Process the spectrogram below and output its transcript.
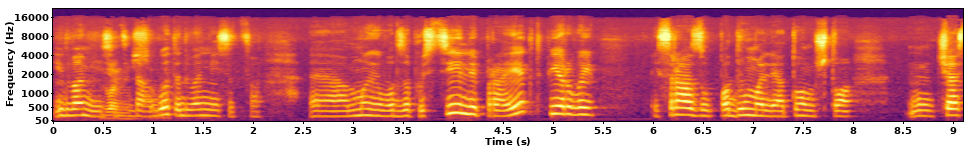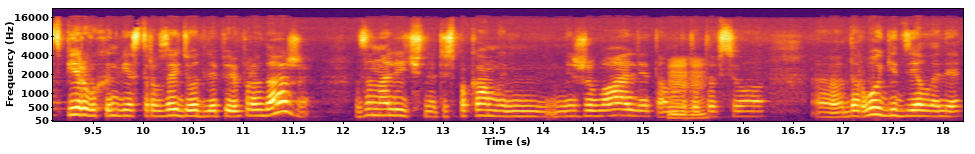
и два месяца, месяца, да, да. год и два месяца. Э, Мы вот запустили проект первый и сразу подумали о том, что часть первых инвесторов зайдет для перепродажи за наличные, то есть пока мы межевали, там вот Мгм. это все, дороги делали,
